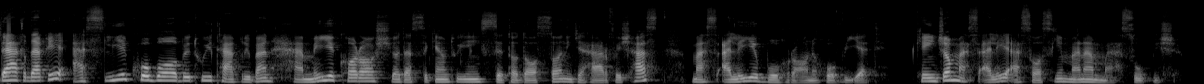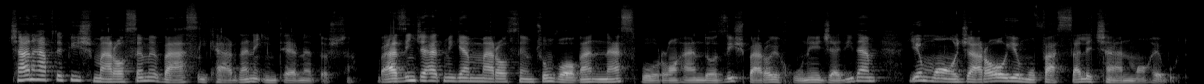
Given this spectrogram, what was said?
دغدغه اصلی کوبابه توی تقریبا همه کاراش یا دست کم توی این سه تا داستانی که حرفش هست مسئله بحران هویته که اینجا مسئله اساسی منم محسوب میشه. چند هفته پیش مراسم وصل کردن اینترنت داشتم و از این جهت میگم مراسم چون واقعا نصب و راه اندازیش برای خونه جدیدم یه ماجرای مفصل چند ماهه بود.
